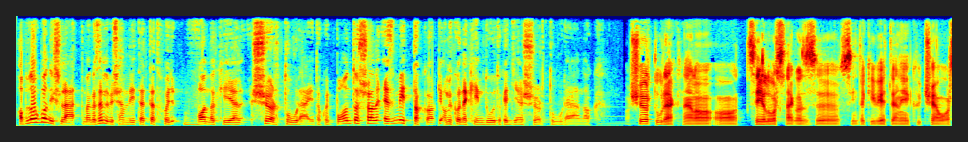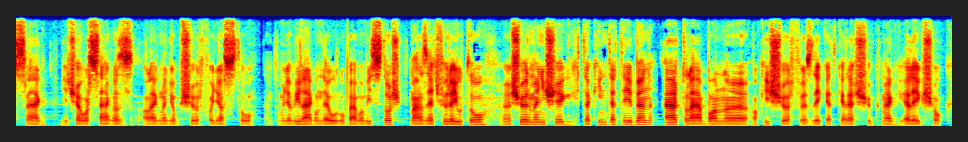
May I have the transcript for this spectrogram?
A blogban is láttam, meg az előbb is említetted, hogy vannak ilyen sörtúráitok, hogy pontosan ez mit akar, amikor neki indultok egy ilyen sörtúrának? A sörtúráknál a, a célország az szinte kivétel nélkül Csehország. Ugye Csehország az a legnagyobb sörfogyasztó, nem tudom, hogy a világon, de Európában biztos. Már az egyfőre jutó sörmennyiség tekintetében. Általában a kis sörfőzdéket keressük meg. Elég sok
